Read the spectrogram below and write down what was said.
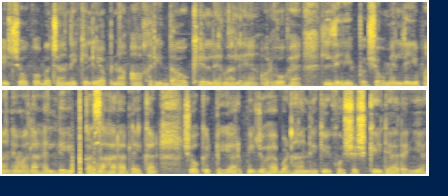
इस शो को बचाने के लिए अपना आखिरी दाव खेलने वाले हैं और वो है लीप। शो में लीप आने वाला है। लीप का सहारा लेकर शो की टीआरपी जो है बढ़ाने की कोशिश की जा रही है।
